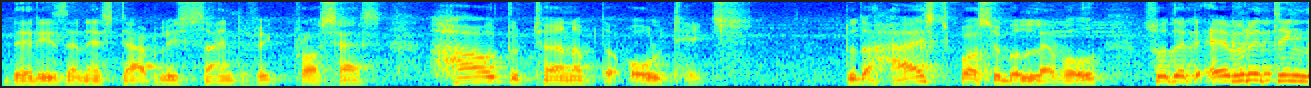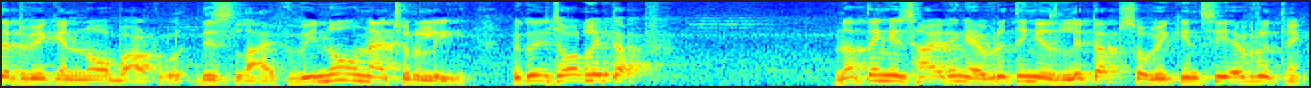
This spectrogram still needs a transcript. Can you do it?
there is an established scientific process, how to turn up the voltage to the highest possible level so that everything that we can know about this life, we know naturally because it's all lit up. Nothing is hiding, everything is lit up so we can see everything.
